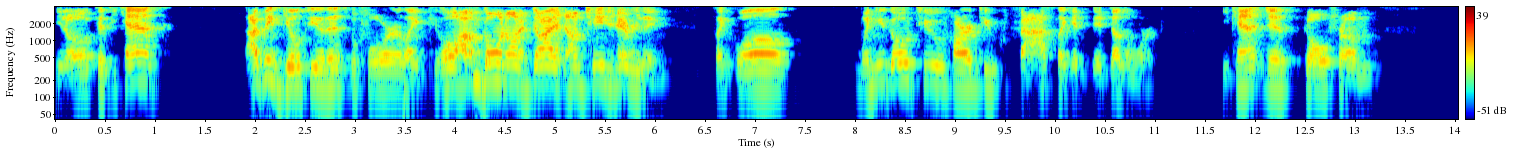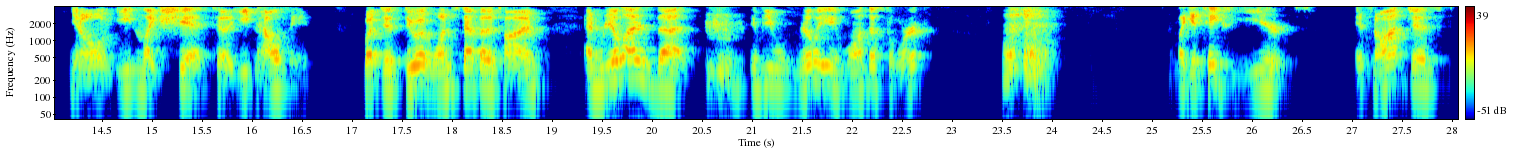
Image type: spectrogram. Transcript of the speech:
you know, because you can't. I've been guilty of this before. Like, oh, I'm going on a diet and I'm changing everything. It's like, well, when you go too hard too fast, like it, it doesn't work. You can't just go from, you know, eating like shit to eating healthy, but just do it one step at a time and realize that if you really want this to work, like it takes years. It's not just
